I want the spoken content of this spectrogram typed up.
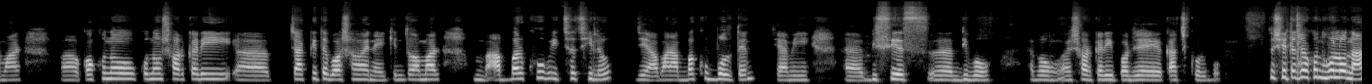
আমার কখনো কোনো সরকারি চাকরিতে বসা হয় নাই। কিন্তু আমার আব্বার খুব ইচ্ছা ছিল যে আমার আব্বা খুব বলতেন যে আমি বিসিএস দিব এবং সরকারি পর্যায়ে কাজ করব। তো সেটা যখন হলো না,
